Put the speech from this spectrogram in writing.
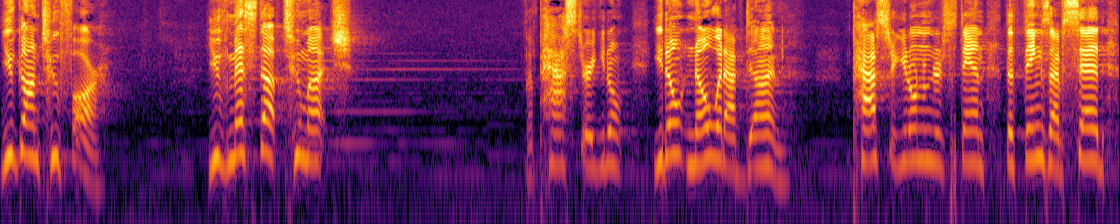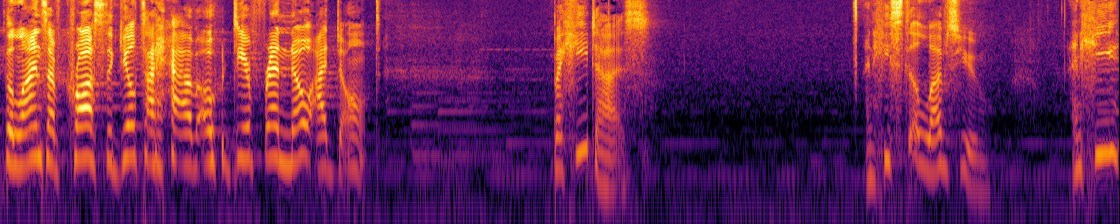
you've gone too far. You've messed up too much. But, Pastor, you don't, you don't know what I've done. Pastor, you don't understand the things I've said, the lines I've crossed, the guilt I have. Oh, dear friend, no, I don't but He does. And He still loves you, and He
